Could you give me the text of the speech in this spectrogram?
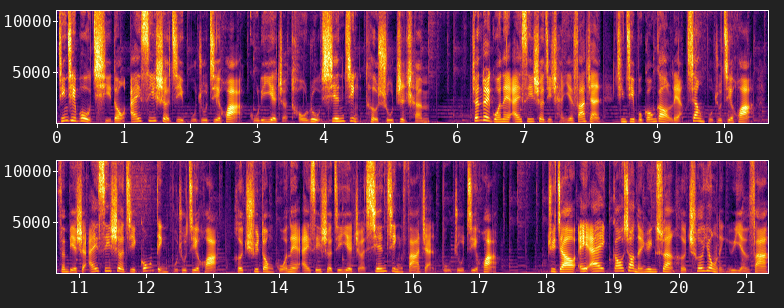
经济部启动 IC 设计补助计划，鼓励业者投入先进特殊制程。针对国内 IC 设计产业发展，经济部公告两项补助计划，分别是 IC 设计攻顶补助计划和驱动国内 IC 设计业者先进发展补助计划，聚焦 AI、高效能运算和车用领域研发，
